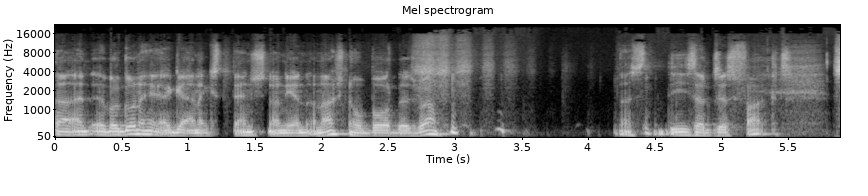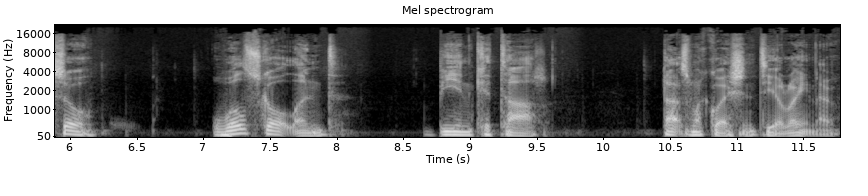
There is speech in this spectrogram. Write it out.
Uh, and we're going to get an extension on the international board as well. That's, these are just facts. So, will Scotland be in Qatar? That's my question to you right now.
